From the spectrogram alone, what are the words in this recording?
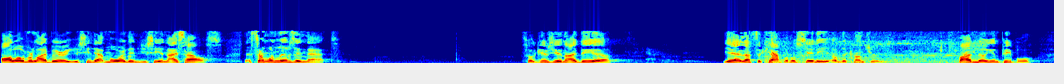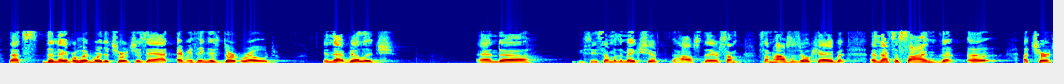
all over Liberia. You see that more than you see a nice house. Someone lives in that. So it gives you an idea. Yeah, that's the capital city of the country. Five million people. That's the neighborhood where the church is at. Everything is dirt road in that village. And uh, you see some of the makeshift house there. Some some houses are okay, but and that's a sign that uh, a church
